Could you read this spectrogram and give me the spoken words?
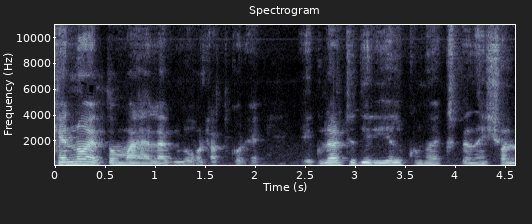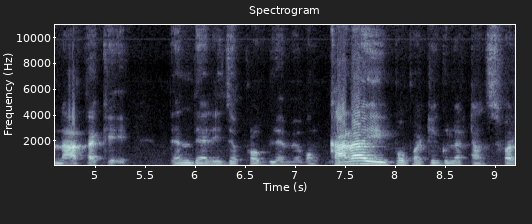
কেন এত মায়া লাগল হঠাৎ করে? এগুলার যদি রিয়েল কোনো এক্সপ্লেনেশন না থাকে দেন দেয়ার ইজ এ প্রবলেম এবং কারা এই প্রপার্টিগুলা ট্রান্সফার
